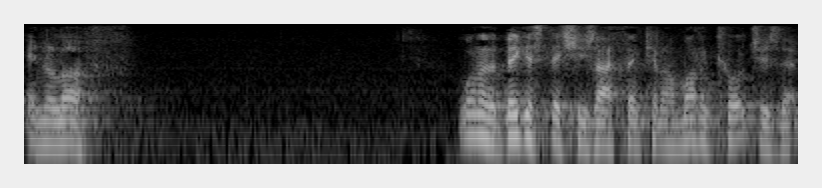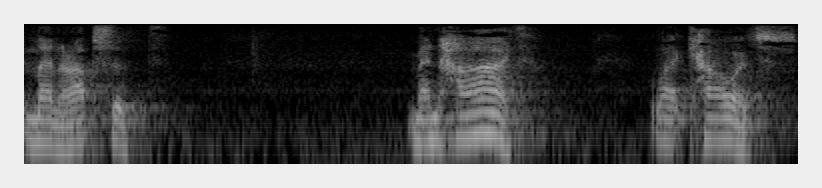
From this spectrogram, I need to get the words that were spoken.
in love. One of the biggest issues, I think, in our modern culture is that men are absent. Men hide like cowards.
